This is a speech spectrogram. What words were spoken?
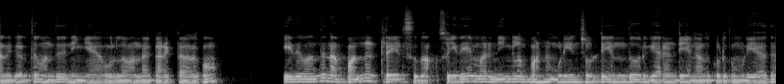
அதுக்கடுத்து வந்து நீங்கள் உள்ளே வந்தால் கரெக்டாக இருக்கும். இது வந்து நான் பண்ண ட்ரேட்ஸ் தான். ஸோ இதே மாதிரி நீங்களும் பண்ண முடியும்னு சொல்லிட்டு எந்த ஒரு கேரண்டி என்னால் கொடுக்க முடியாது.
